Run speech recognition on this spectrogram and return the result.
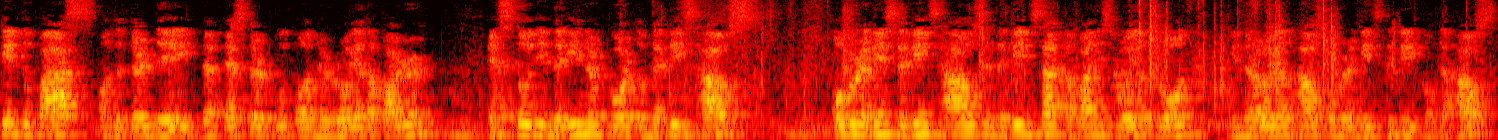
came to pass on the third day that Esther put on her royal apparel and stood in the inner court of the king's house, over against the king's house, and the king sat upon his royal throne in the royal house over against the gate of the house.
